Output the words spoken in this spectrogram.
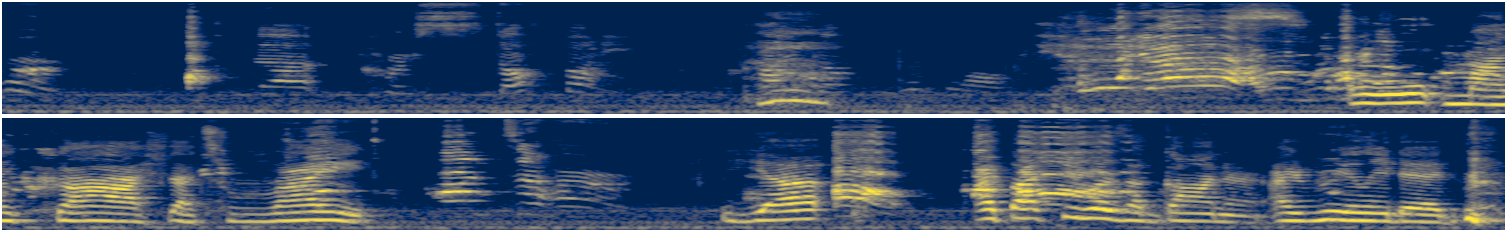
heard that her stuffed bunny climbed up the wall Oh yeah, Oh my gosh, that's right. onto her. Yep. Oh, I thought she was a goner. I really did.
